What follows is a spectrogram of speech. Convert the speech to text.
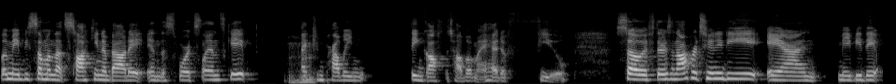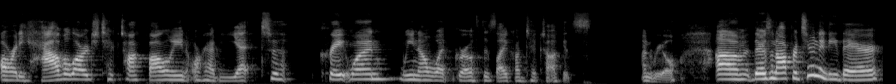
but maybe someone that's talking about it in the sports landscape, mm-hmm. I can probably think off the top of my head a few. So if there's an opportunity and maybe they already have a large TikTok following or have yet to create one, we know what growth is like on TikTok. It's unreal. Um, there's an opportunity there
